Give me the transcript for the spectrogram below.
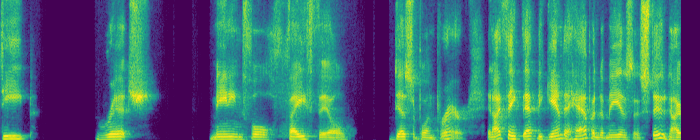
deep, rich, meaningful, faith filled, disciplined prayer. And I think that began to happen to me as a student. I,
